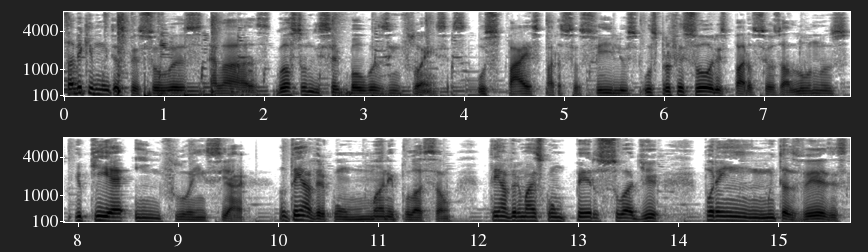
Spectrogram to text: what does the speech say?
Sabe que muitas pessoas, elas gostam de ser boas influências. Os pais para os seus filhos, os professores para os seus alunos. E o que é influenciar? Não tem a ver com manipulação, tem a ver mais com persuadir. Porém, muitas vezes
